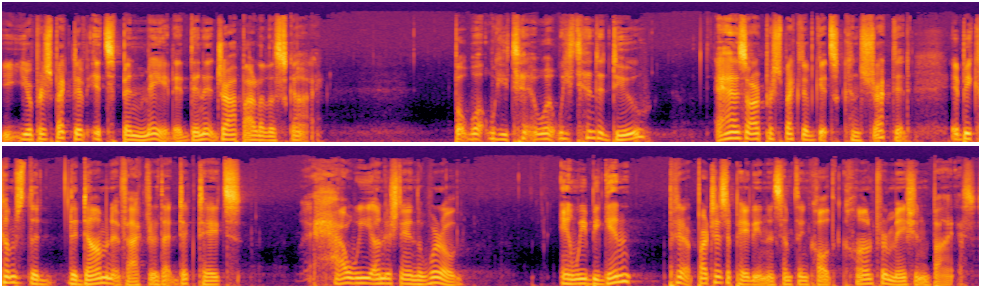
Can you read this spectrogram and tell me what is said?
Your perspective, it's been made. It didn't drop out of the sky. But what we te- what we tend to do as our perspective gets constructed, it becomes the the dominant factor that dictates how we understand the world, and we begin participating in something called confirmation bias.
